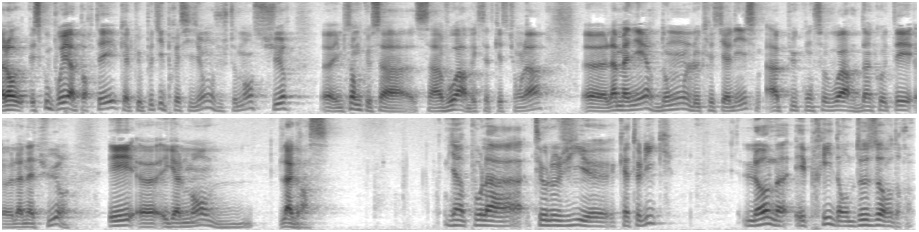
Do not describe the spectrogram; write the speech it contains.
Alors, est-ce que vous pourriez apporter quelques petites précisions justement sur, il me semble que ça, ça, a à voir avec cette question-là, la manière dont le christianisme a pu concevoir d'un côté la nature et également la grâce Bien, pour la théologie catholique, l'homme est pris dans deux ordres.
